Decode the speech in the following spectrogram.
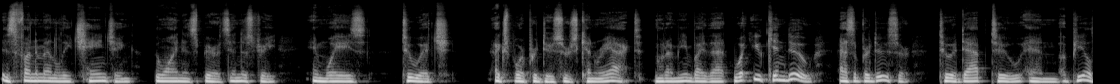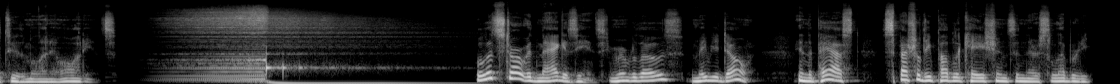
is fundamentally changing the wine and spirits industry in ways to which export producers can react. What I mean by that, what you can do as a producer to adapt to and appeal to the millennial audience. Well, let's start with magazines. You remember those? Maybe you don't. In the past, specialty publications and their celebrity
